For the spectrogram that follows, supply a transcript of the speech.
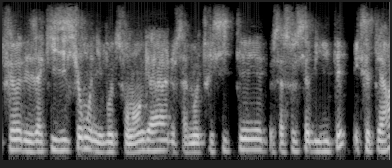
faire des acquisitions au niveau de son langage, de sa motricité, de sa sociabilité, etc.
